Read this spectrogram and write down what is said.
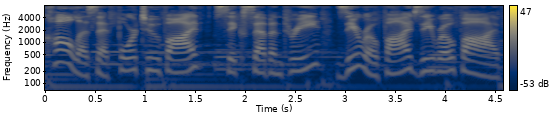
Call us at 425 673 0505,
